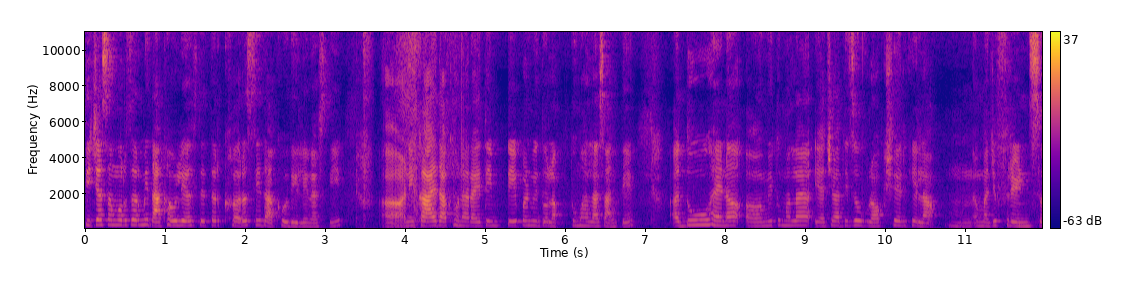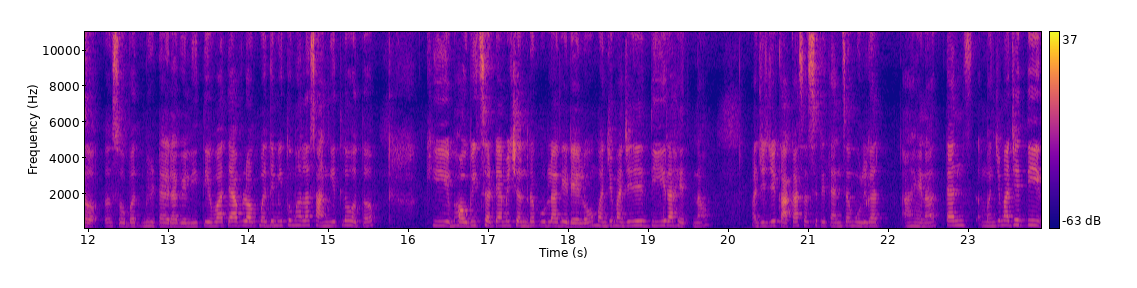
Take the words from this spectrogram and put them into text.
तिच्यासमोर जर मी दाखवली असते तर खरंच ती दाखवू दिली नसती. आणि काय दाखवणार आहे ते ते पण मी तुला तुम्हाला सांगते. अदू आहे ना मी तुम्हाला याच्या आधी जो ब्लॉग शेअर केला माझे फ्रेंड्स सोबत भेटायला गेली तेव्हा त्या ब्लॉगमध्ये मी तुम्हाला सांगितलं होतं की भाऊबीजसाठी आम्ही चंद्रपूरला गेलेलो. म्हणजे माझे जे दीर आहेत ना माझे जे काका सासरे त्यांचा मुलगा आहे ना त्यां म्हणजे माझे दीर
